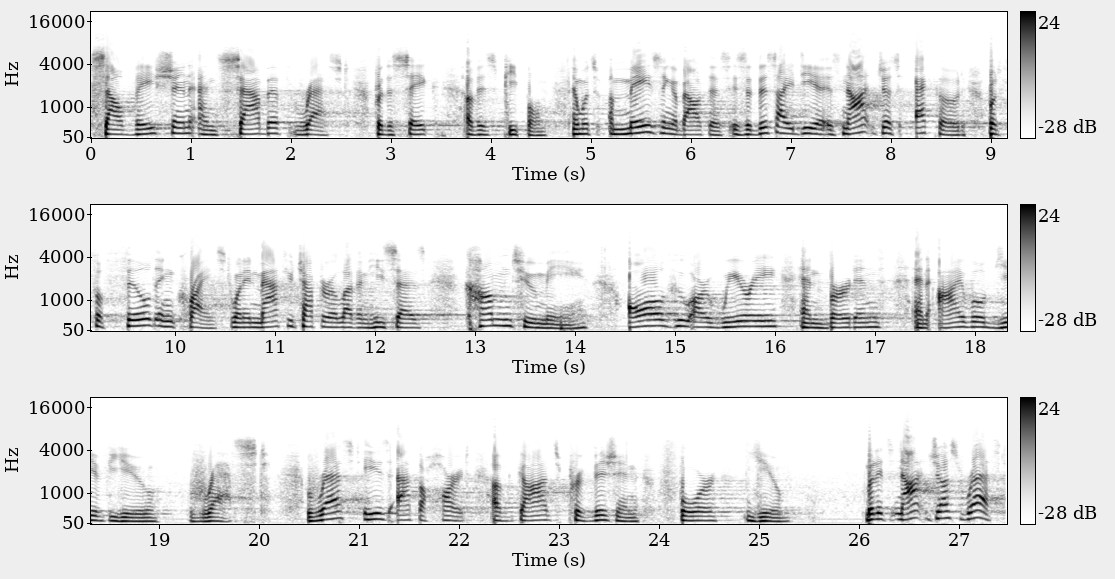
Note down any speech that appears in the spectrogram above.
salvation and Sabbath rest for the sake of his people. And what's amazing about this is that this idea is not just echoed, but fulfilled in Christ. When in Matthew chapter 11, he says, Come to me, all who are weary and burdened, and I will give you rest. Rest is at the heart of God's provision for you. But it's not just rest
